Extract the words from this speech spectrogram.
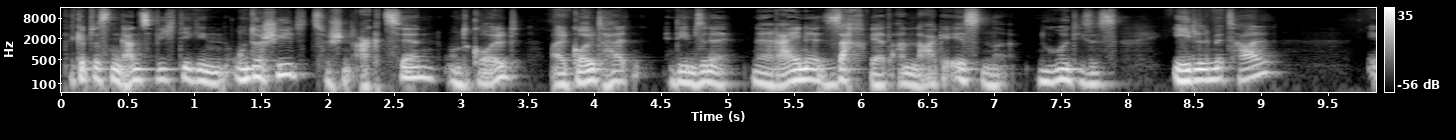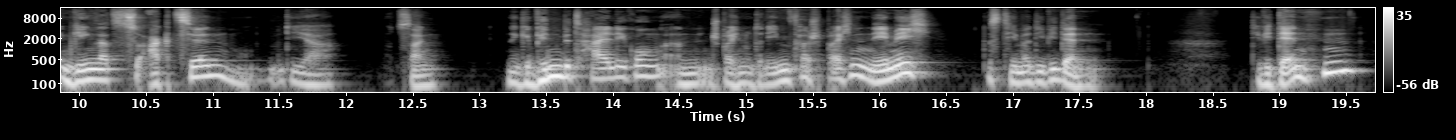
Da gibt es einen ganz wichtigen Unterschied zwischen Aktien und Gold, weil Gold halt in dem Sinne eine reine Sachwertanlage ist, nur dieses Edelmetall. Im Gegensatz zu Aktien, die ja sozusagen eine Gewinnbeteiligung an entsprechenden Unternehmen versprechen, nämlich das Thema Dividenden. Dividenden,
